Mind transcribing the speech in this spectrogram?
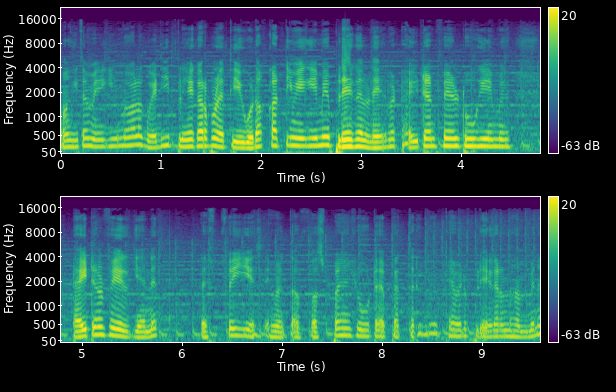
මංහිත මේගේම වල වැඩි පලේකරපු ඇති ගොඩක් කටි මේගේම පලේ කරන ටයිටන් ෆෙල්ටගේම ටයිටල් ෆෙල් කියනෙත් FPS එමත ෆස් පය ෂූට පැත්තර වට පලේ කරන හම්බෙන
